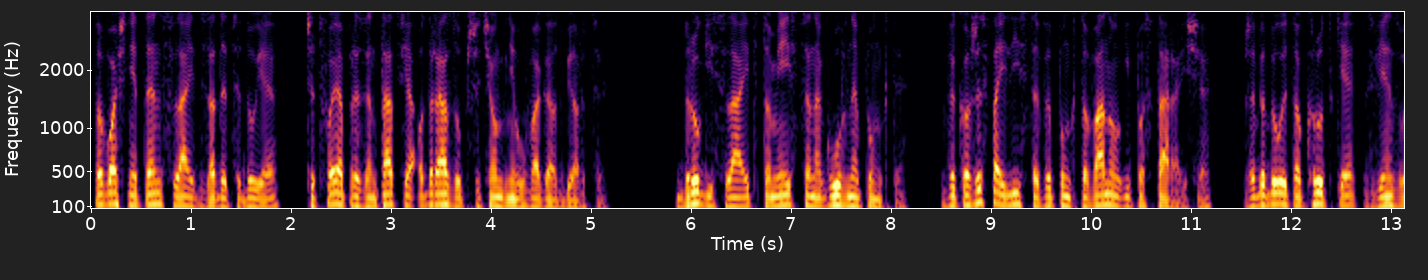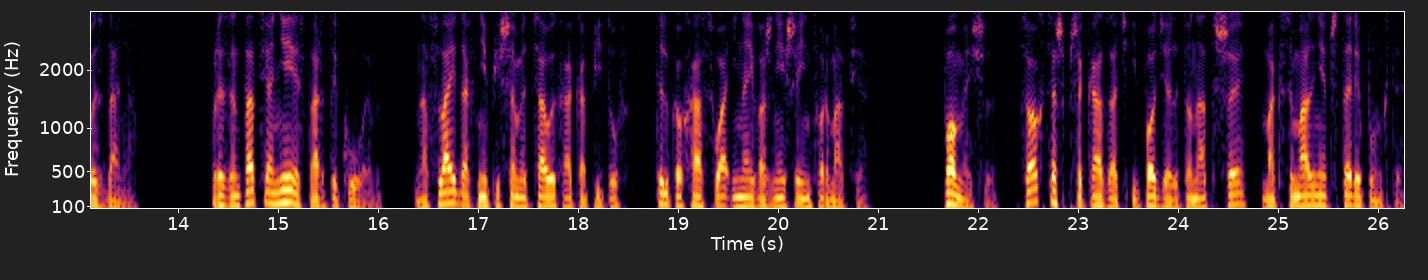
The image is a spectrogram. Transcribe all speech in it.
To właśnie ten slajd zadecyduje, czy Twoja prezentacja od razu przyciągnie uwagę odbiorcy. Drugi slajd to miejsce na główne punkty. Wykorzystaj listę wypunktowaną i postaraj się, żeby były to krótkie, zwięzłe zdania. Prezentacja nie jest artykułem. Na slajdach nie piszemy całych akapitów, tylko hasła i najważniejsze informacje. Pomyśl, co chcesz przekazać i podziel to na trzy, maksymalnie cztery punkty.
